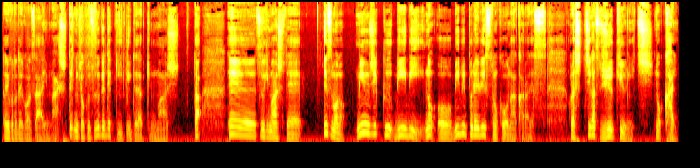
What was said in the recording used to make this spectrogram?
ということでございまして、2曲続けて聴いていただきました。えー続きまして、いつものミュージック BB の BB プレイリストのコーナーからです。これは7月19日の回。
